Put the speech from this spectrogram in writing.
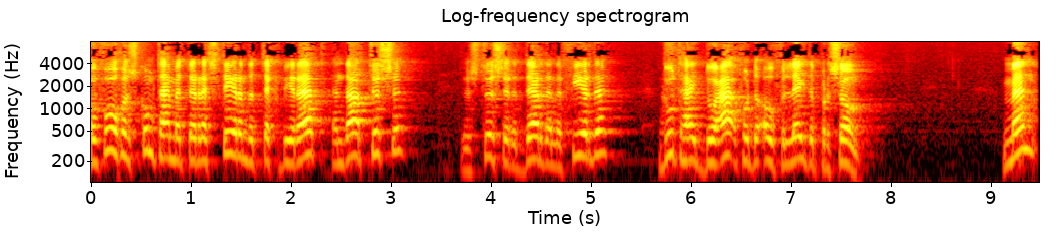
Vervolgens komt hij met de resterende takbirat. En daartussen, dus tussen de derde en de vierde, doet hij dua voor de overleden persoon. Men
